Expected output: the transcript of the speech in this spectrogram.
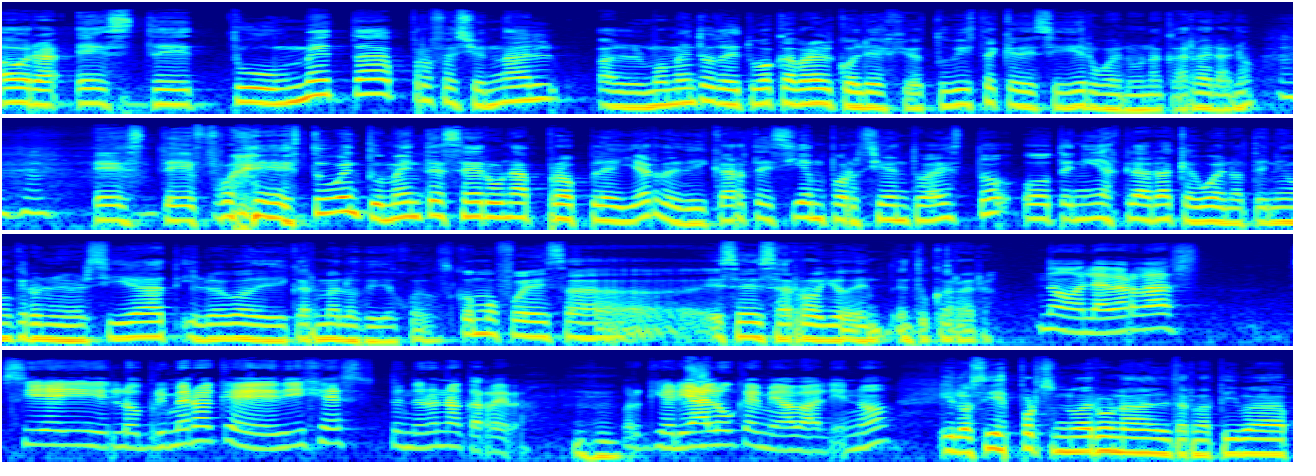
Ahora, este, tu meta profesional al momento de tú acabar el colegio, tuviste que decidir, bueno, una carrera, ¿no? Este, fue, ¿estuvo en tu mente ser una pro player, dedicarte 100% a esto, o tenías clara que, bueno, tenía que ir a la universidad y luego dedicarme a los videojuegos? ¿Cómo fue esa, ese desarrollo en tu carrera? No, la verdad, sí, lo primero que dije es tener una carrera, porque quería algo que me avale, ¿no? ¿Y los eSports no era una alternativa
